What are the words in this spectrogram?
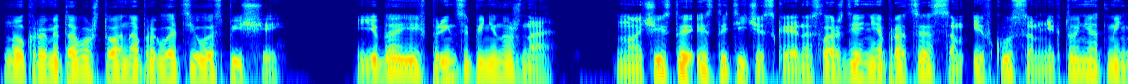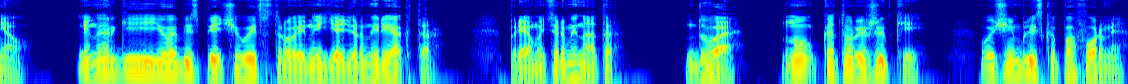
ну кроме того, что она проглотила с пищей. Еда ей в принципе не нужна, но чисто эстетическое наслаждение процессом и вкусом никто не отменял. Энергии ее обеспечивает встроенный ядерный реактор. Прямо терминатор. Два. Ну, который жидкий, очень близко по форме.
